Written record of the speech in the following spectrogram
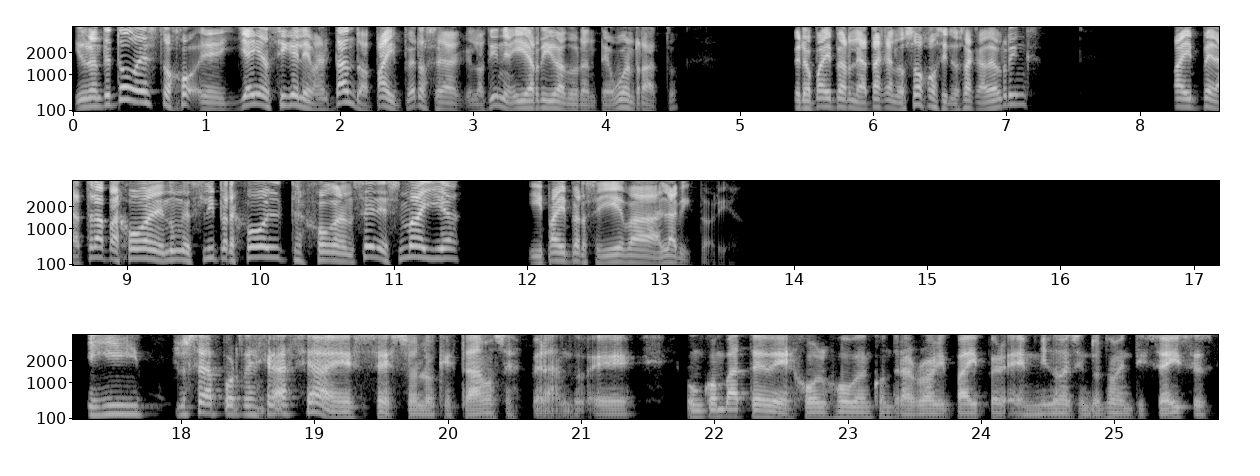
Y durante todo esto, eh, Giant sigue levantando a Piper, o sea, que lo tiene ahí arriba durante buen rato. Pero Piper le ataca los ojos y lo saca del ring. Piper atrapa a Hogan en un sleeper hold, Hogan se desmaya y Piper se lleva la victoria. Y, o sea, por desgracia es eso lo que estábamos esperando. Eh, un combate de Hulk Hogan contra Roddy Piper en 1996 es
